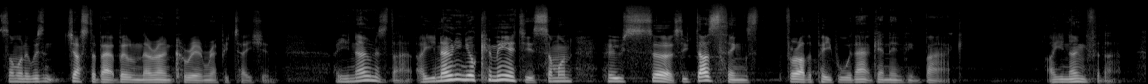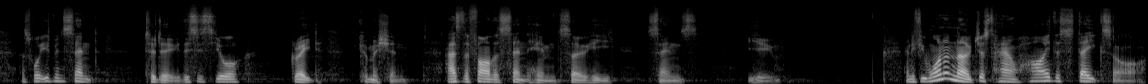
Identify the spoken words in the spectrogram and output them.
Someone who isn't just about building their own career and reputation? Are you known as that? Are you known in your community as someone who serves, who does things for other people without getting anything back? Are you known for that? That's what you've been sent to do. This is your great commission. As the Father sent him, so he sends you. And if you want to know just how high the stakes are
